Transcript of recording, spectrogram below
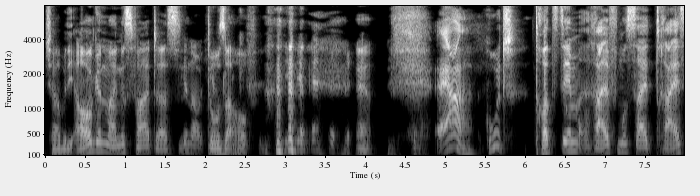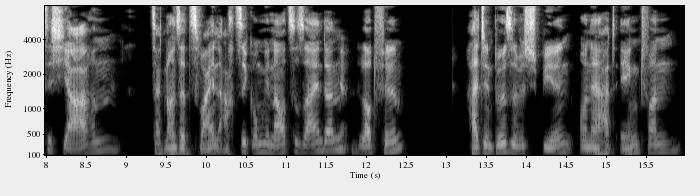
Ich habe die Augen meines Vaters. Genau, Dose auf. ja. ja, gut. Trotzdem, Ralf muss seit 30 Jahren, seit 1982, um genau zu sein, dann, ja. laut Film, halt den Bösewicht spielen und er hat irgendwann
